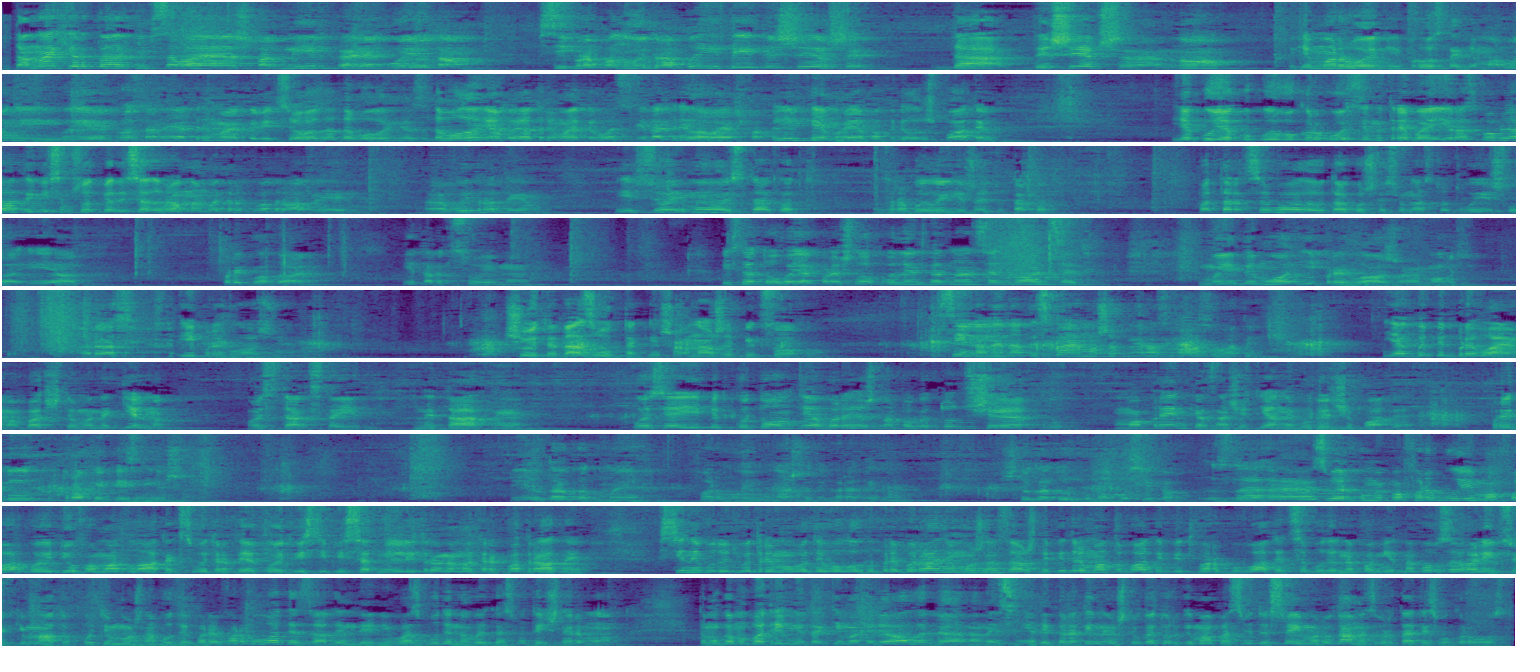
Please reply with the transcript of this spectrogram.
Да нахер та гіпсова шпаклівка, якою там всі пропонують робити і дешевше. Да, дешевше, але геморойний, просто геморойний, і ви просто не отримаєте від цього задоволення. Задоволення ви отримаєте ось від акрилової шпаклівки, МГФ акриловий шпатель, яку я купив в Укргості, не треба її розбавляти, 850 грам на метр квадратний е, витрати. І все, і ми ось так от зробили їжить, отак от Поторцевали, отак ось щось у нас тут вийшло, і прикладаємо. І торцуємо. Після того, як пройшло хвилин 15-20, ми йдемо і приглажуємо. Раз, і приглажуємо. Чуєте, да, звук такий, що вона вже підсохла. Сильно не натискаємо, щоб не розмазувати. Якби підбриваємо, бачите, у мене кельма ось так стоїть. Не так, не. Ось я її під кутом і обережно пове- Тут ще мокренька, значить я не буду чіпати. Прийду трохи пізніше. І отак от ми формуємо нашу декоративну штукатурку мапосіток. З- е, Зверху ми пофарбуємо фарбою дюфомат латекс, витрати якої 250 мл на метр квадратний. Стіни будуть витримувати вологе прибирання, можна завжди підремонтувати, підфарбувати. Це буде непомітно, бо взагалі цю кімнату потім можна буде перефарбувати за один день. і У вас буде новий косметичний ремонт. Тому кому потрібні такі матеріали для нанесення декоративної штукатурки мапа світу своїми руками, звертайтесь в Укргост.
